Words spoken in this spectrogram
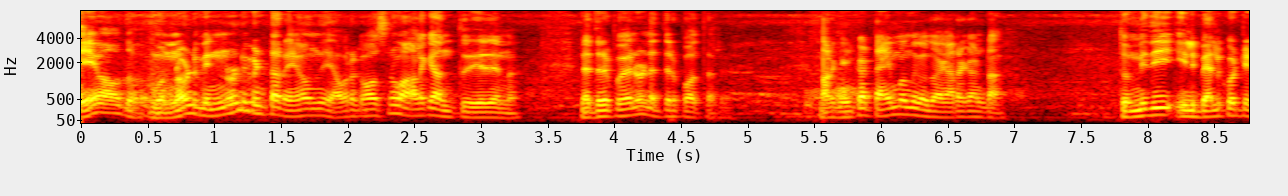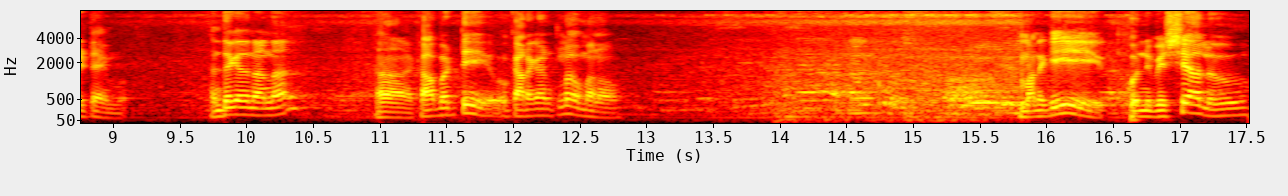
ఏమవుదు ఉన్నోళ్ళు విన్నోళ్ళు వింటారు. ఏముంది? ఎవరికి అవసరం వాళ్ళకే అంత ఏదైనా. నిద్రపోయిన వాళ్ళు నిద్రపోతారు. మనకి ఇంకా టైం ఉంది కదా అరగంట. తొమ్మిది వీళ్ళు బెల్ కొట్టే టైం అంతే కదా నాన్న? కాబట్టి ఒక అరగంటలో మనం. మనకి కొన్ని విషయాలు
